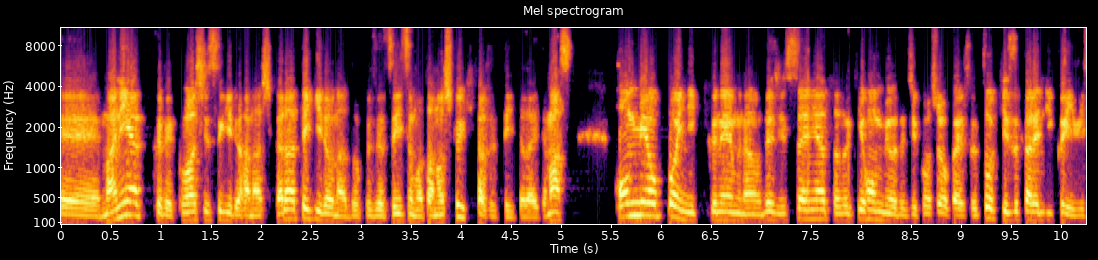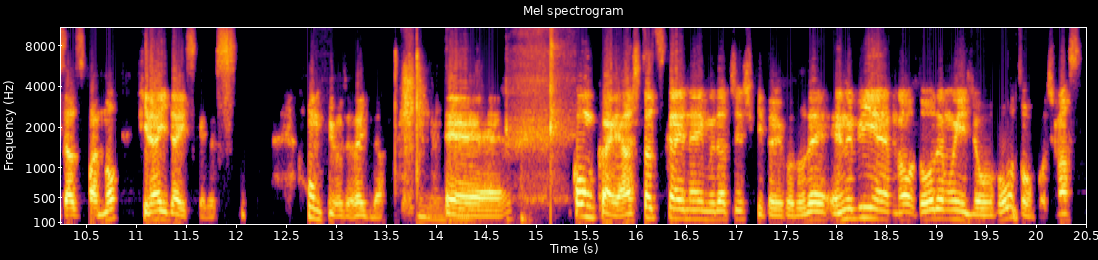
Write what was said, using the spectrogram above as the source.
えー、マニアックで詳しすぎる話から適度な毒舌、いつも楽しく聞かせていただいてます。本名っぽいニックネームなので、実際に会った時本名で自己紹介すると気づかれにくいウィザーズファンの平井大輔です。本名じゃないんだ。えー今回明日使えない無駄知識ということで NBA のどうでもいい情報を投稿します。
